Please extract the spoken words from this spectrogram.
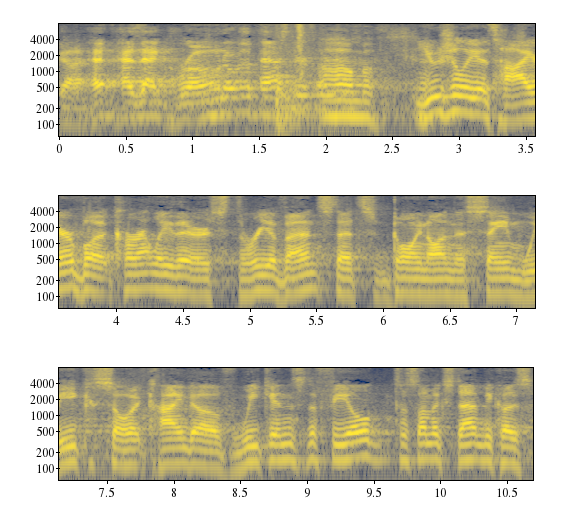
Got, ha- has that grown over the past year? Um, Usually it's higher, but currently there's three events that's going on this same week, so it kind of weakens the field to some extent because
